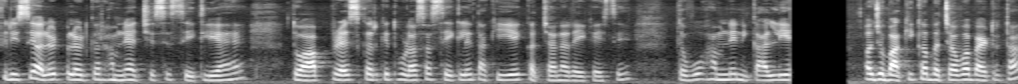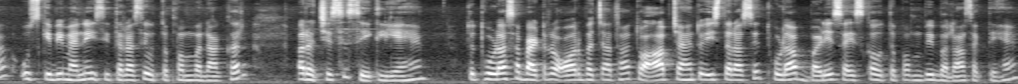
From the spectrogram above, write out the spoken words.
फिर इसे अलट पलट कर हमने अच्छे से सेक लिया है। तो आप प्रेस करके थोड़ा सा सेक लें ताकि ये कच्चा ना रहेगा इसे। तो वो हमने निकाल लिया। और जो बाकी का बचा हुआ बैटर था, उसके भी मैंने इसी तरह से उत्तपम बनाकर और अच्छे से सेक लिए हैं। तो थोड़ा सा बैटर और बचा था तो आप चाहें तो इस तरह से थोड़ा बड़े साइज़ का उत्तपम भी बना सकते हैं।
